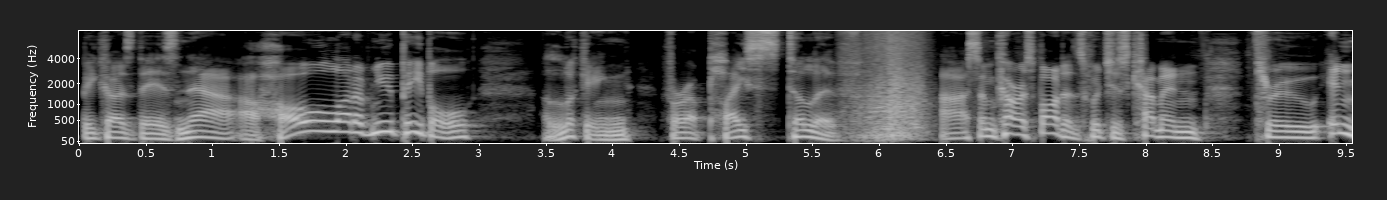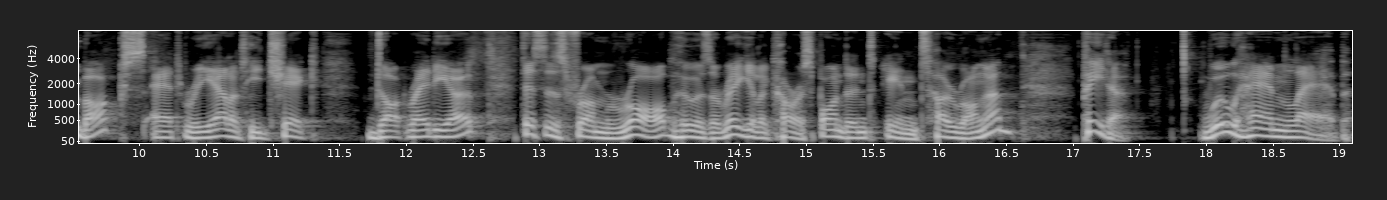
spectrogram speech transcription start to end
because there's now a whole lot of new people looking for a place to live. Uh, some correspondence which has come in through inbox at realitycheck.radio. This is from Rob, who is a regular correspondent in Tauranga. Peter, Wuhan lab,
